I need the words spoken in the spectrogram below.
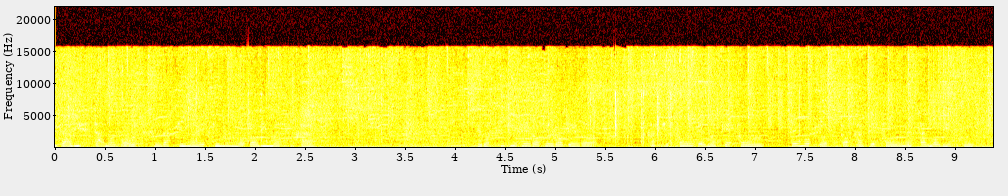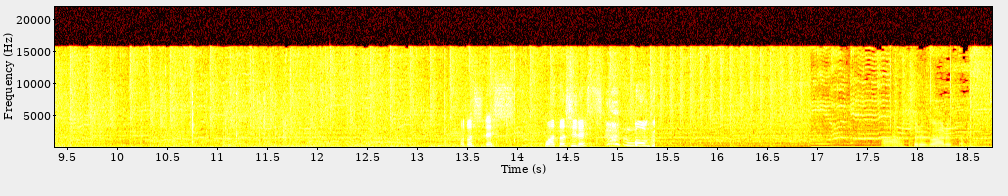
左下のロースプラチナ1に戻りますか。ゼロ次ゼロゼロゼロ。勝ちそうで負けそう。でもちょっと勝てそうなタモリス。私です私です僕ああそれがあるからね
